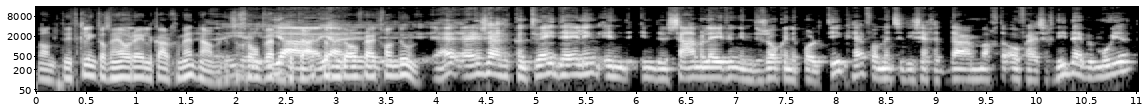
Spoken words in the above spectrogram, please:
Want dit klinkt als een heel redelijk argument namelijk. Het is een grondwettelijke ja, taak, dat moet de overheid gewoon doen. Er is eigenlijk een tweedeling in, in de samenleving en dus ook in de politiek. Hè, van mensen die zeggen, daar mag de overheid zich niet mee bemoeien.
